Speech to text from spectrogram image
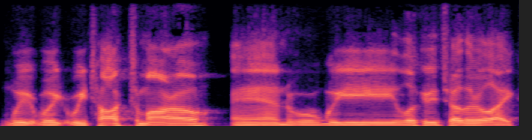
we we, we talk tomorrow and we look at each other like.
